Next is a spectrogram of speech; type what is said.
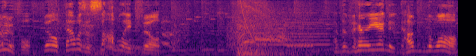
Beautiful filth. That was a saw blade filth. At the very end, it hugged the wall.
